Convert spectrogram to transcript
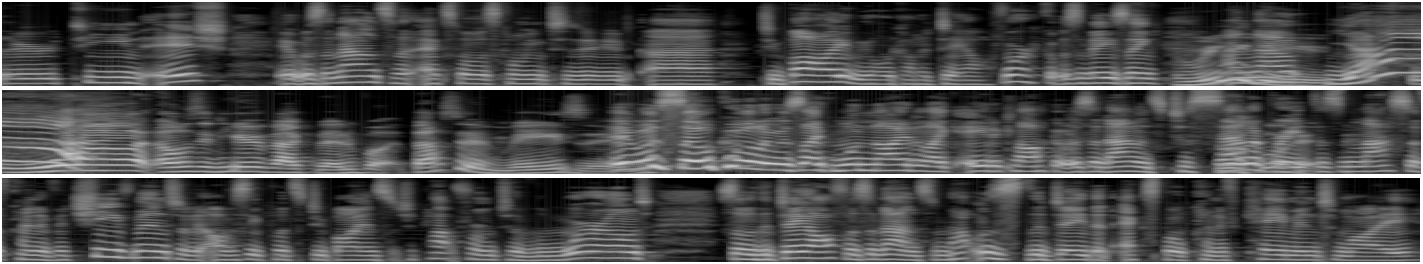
2013-ish. It was announced that Expo was coming to uh, Dubai. We all got a day off work. It was amazing. And now, Really? yeah. What? I wasn't here back then, but that's amazing. It was so cool. It was like one night at like eight o'clock. It was announced to celebrate this massive kind of achievement, and it obviously puts Dubai on such a platform to the world. So the day off was announced, and that was the day that Expo kind of came into my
